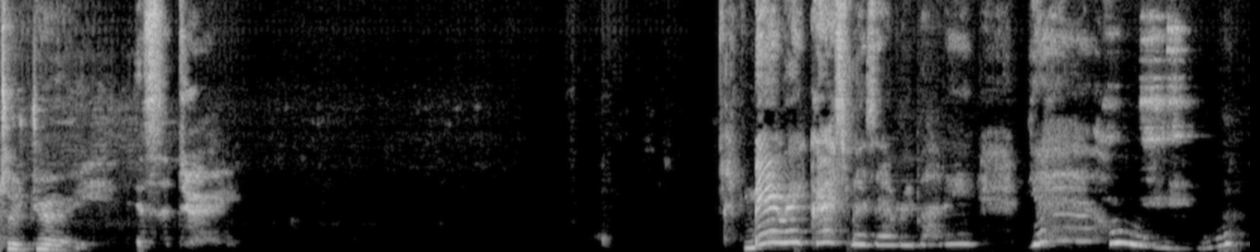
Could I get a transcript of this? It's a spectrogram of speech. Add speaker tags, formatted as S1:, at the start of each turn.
S1: Today is the day.
S2: Merry Christmas, everybody! Yahoo!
